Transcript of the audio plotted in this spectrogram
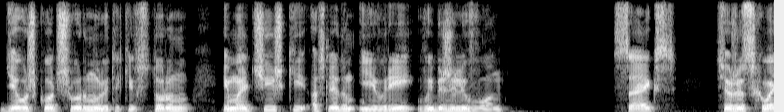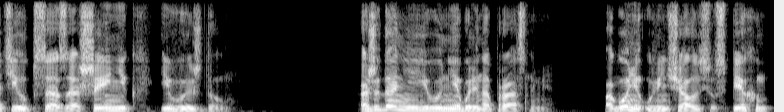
Девушку отшвырнули таки в сторону, и мальчишки, а следом и еврей, выбежали вон. Сайкс все же схватил пса за ошейник и выждал. Ожидания его не были напрасными. Погоня увенчалась успехом,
